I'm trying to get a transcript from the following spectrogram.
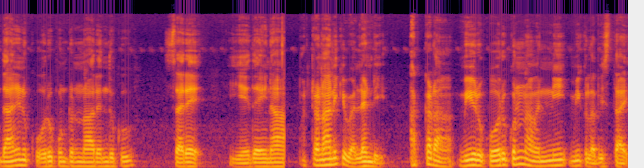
దానిని కోరుకుంటున్నారెందుకు? సరే ఏదైనా పట్టణానికి వెళ్ళండి. అక్కడ మీరు కోరుకున్నవన్నీ మీకు లభిస్తాయి.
